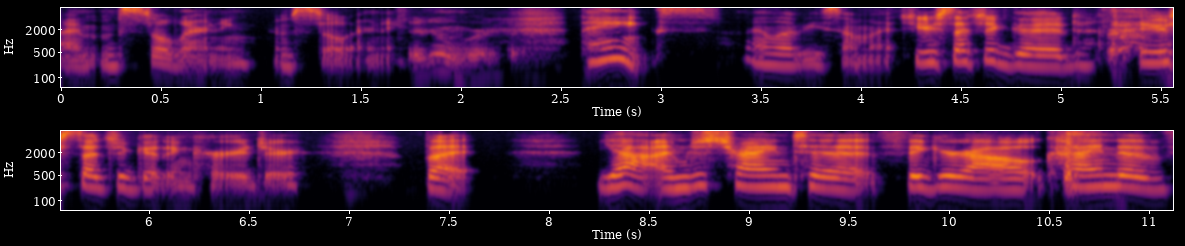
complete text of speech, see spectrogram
I'm, I'm still learning. I'm still learning. You're doing great. Though. Thanks. I love you so much. You're such a good you're such a good encourager. But yeah, I'm just trying to figure out kind of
